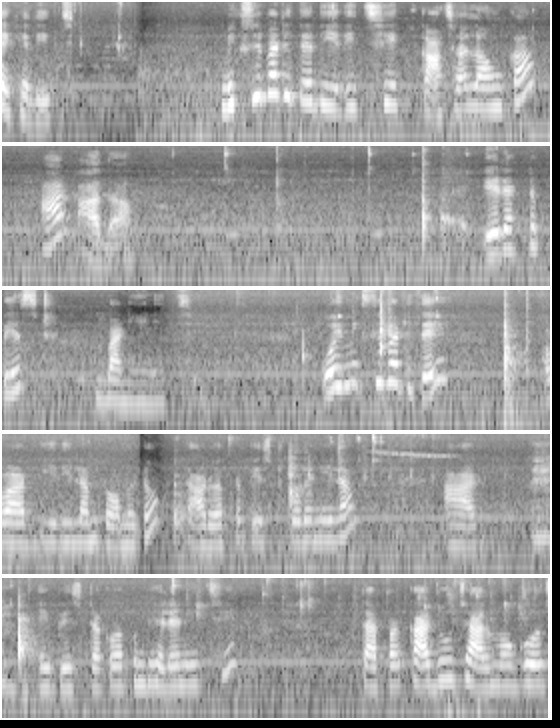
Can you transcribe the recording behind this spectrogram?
রেখে দিচ্ছি। মিক্সি বাটিতে দিয়ে দিচ্ছি কাঁচা লঙ্কা আর আদা। এর একটা পেস্ট বানিয়ে নিচ্ছি। ওই মিক্সি বাটিতে আবার দিয়ে দিলাম টমেটো, তারও একটা পেস্ট করে নিলাম। আর এই পেস্টটাকেও এখন ঢেলে নিচ্ছি। তারপর কাজু, চালমগজ,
